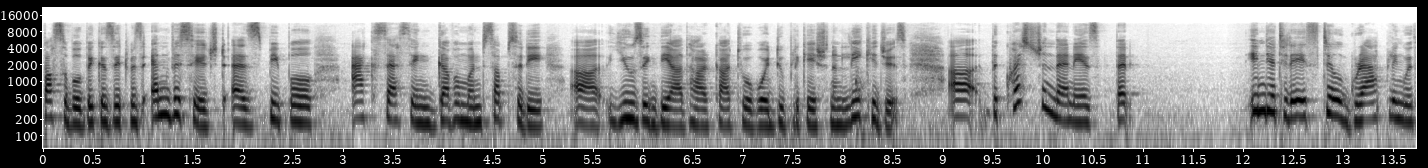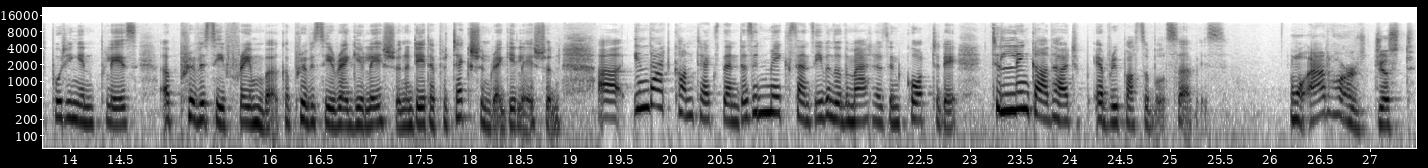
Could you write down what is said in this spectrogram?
possible, because it was envisaged as people accessing government subsidy uh, using the Aadhaar card to avoid duplication and leakages. Uh, the question then is that India today is still grappling with putting in place a privacy framework, a privacy regulation, a data protection regulation. Uh, in that context, then, does it make sense, even though the matter is in court today, to link Aadhaar to every possible service? Well, Aadhaar is just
